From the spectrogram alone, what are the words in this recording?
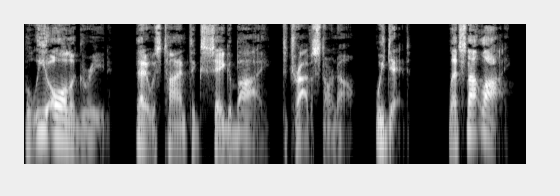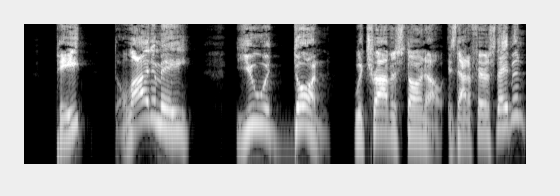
But we all agreed that it was time to say goodbye to Travis d'Arnaud. We did. Let's not lie. Pete, don't lie to me. You were done with Travis d'Arnaud. Is that a fair statement?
